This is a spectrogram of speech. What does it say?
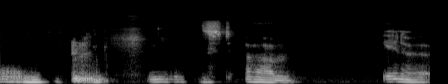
um, used um, in a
